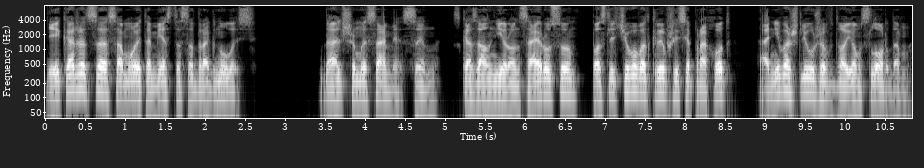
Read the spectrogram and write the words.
и, кажется, само это место содрогнулось. «Дальше мы сами, сын», — сказал Нирон Сайрусу, после чего в открывшийся проход они вошли уже вдвоем с лордом.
